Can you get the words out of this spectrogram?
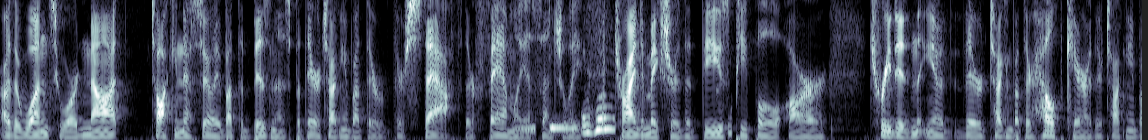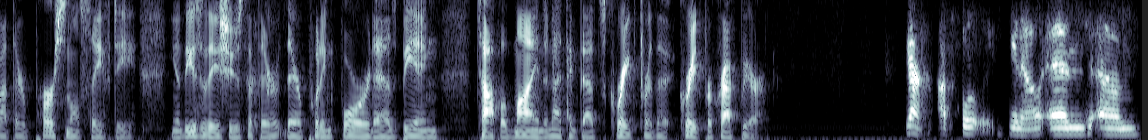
are the ones who are not talking necessarily about the business, but they are talking about their their staff, their family, essentially, mm-hmm. trying to make sure that these people are treated. You know, they're talking about their health care, they're talking about their personal safety. You know, these are the issues that they're they're putting forward as being top of mind, and I think that's great for the great for craft beer. Yeah, absolutely. You know, and um,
